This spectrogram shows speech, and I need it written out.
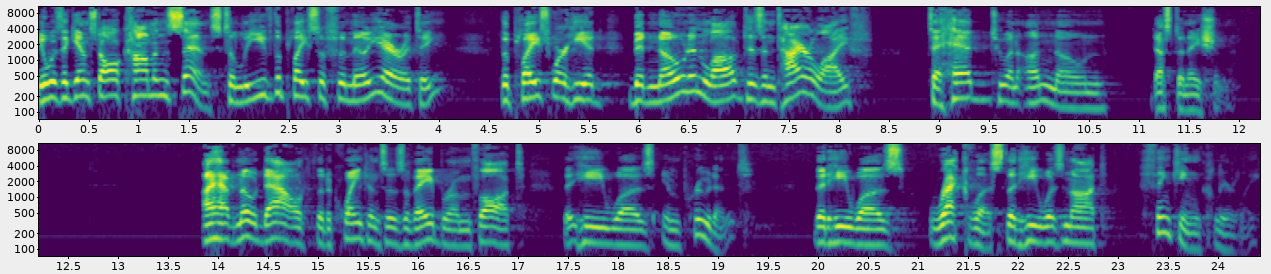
It was against all common sense to leave the place of familiarity, the place where he had been known and loved his entire life, to head to an unknown destination. I have no doubt that acquaintances of Abram thought that he was imprudent, that he was reckless, that he was not thinking clearly.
